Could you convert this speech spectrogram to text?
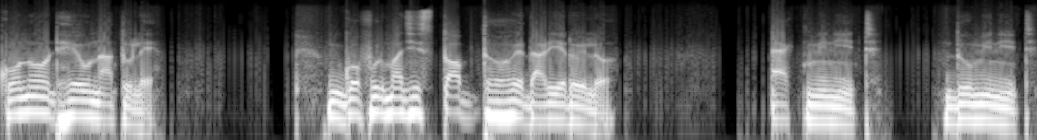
কোনো ঢেউ না তুলে। গফুর মাঝি স্তব্ধ হয়ে দাঁড়িয়ে রইল। এক মিনিট, দু মিনিট,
